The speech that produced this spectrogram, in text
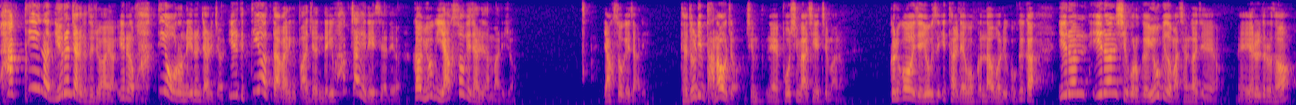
확 뛰는 이런 자리가 더 좋아요. 이런 확 뛰어오르는 이런 자리죠. 이렇게 뛰었다가 이렇게 빠졌는데 이 확장이 돼 있어야 돼요. 그럼 여기 약속의 자리단 말이죠. 약속의 자리. 되돌림 다 나오죠. 지금 예, 보시면 아시겠지만. 그리고 이제 여기서 이탈되고 끝나버리고. 그러니까 이런 이런 식으로 그러니까 여기도 마찬가지예요. 예, 예를 들어서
